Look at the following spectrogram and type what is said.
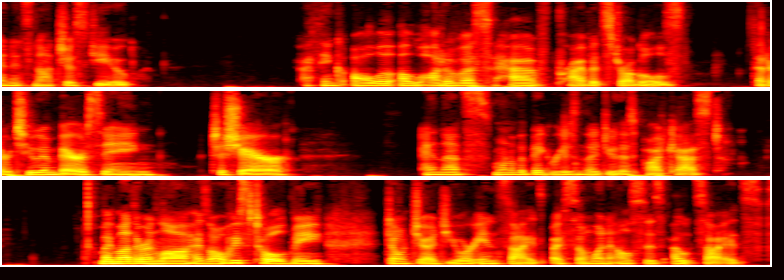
And it's not just you. I think all a lot of us have private struggles that are too embarrassing to share and that's one of the big reasons I do this podcast. My mother in law has always told me don't judge your insides by someone else's outsides,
